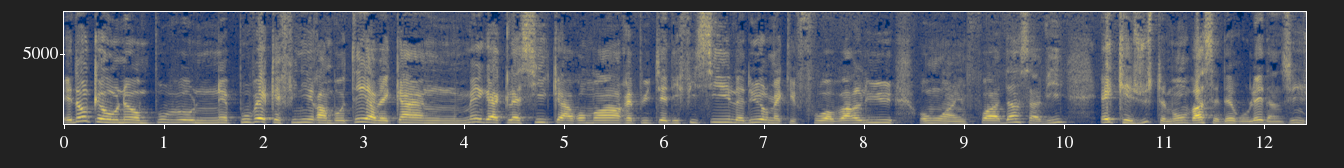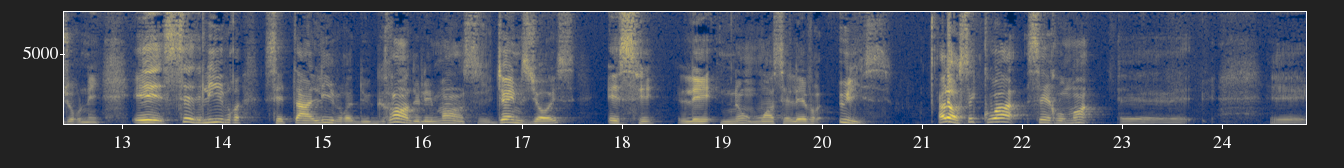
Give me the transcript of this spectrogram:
et donc on, on, ne pouvait que finir en beauté avec un méga classique, un roman réputé difficile, dur, mais qu'il faut avoir lu au moins une fois dans sa vie, et qui justement va se dérouler dans une journée. Et ce livre, c'est un livre du grand, de l'immense James Joyce, et c'est les noms moins célèbres Ulysse. Alors, c'est quoi ces romans euh, euh,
